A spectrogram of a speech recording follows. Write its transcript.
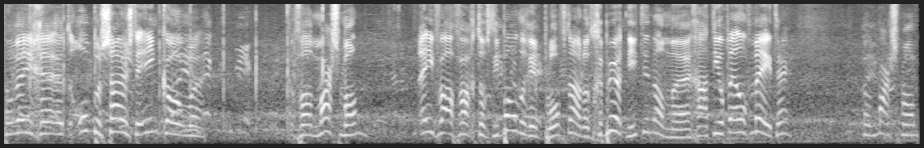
Vanwege het onbesuisde inkomen van Marsman. Even afwachten of die bal erin ploft. Nou, dat gebeurt niet. En dan uh, gaat hij op 11 meter. Maar Marsman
